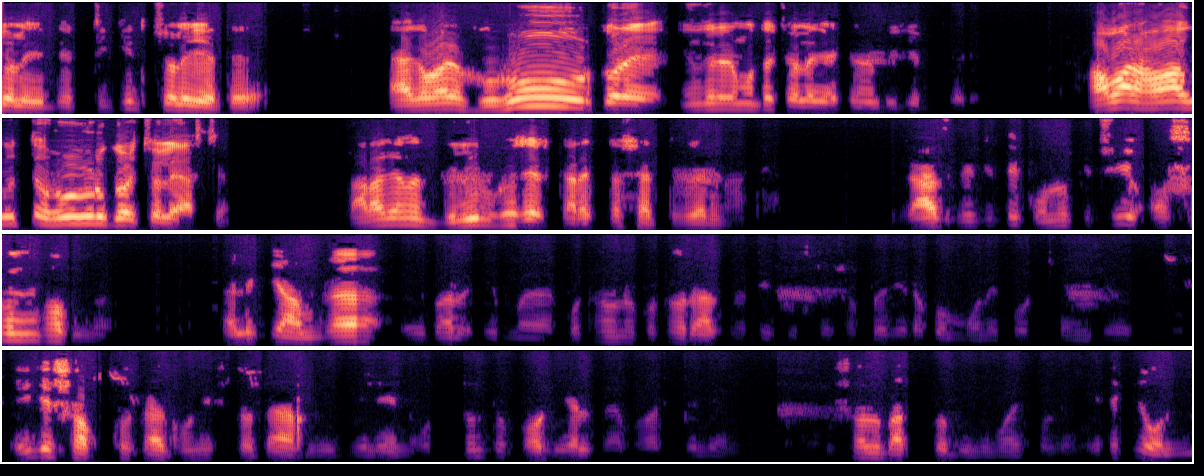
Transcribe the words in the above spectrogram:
চলে যেতে টিকিট চলে যেতে, একবারে হুহুড় করে ইন্দ্রের মতো চলে যাচ্ছেন বিজেপি থেকে আবার হাওয়া ঘুরতে হুড় করে চলে আসছেন তারা যেন দিলীপ ঘোষের ক্যারেক্টার সার্টিফিকেট না রাজনীতিতে কোনো কিছুই অসম্ভব নয়। তাহলে কি আমরা এবার কোথাও না কোথাও রাজনৈতিক বিশ্লেষকরা যেরকম মনে করছেন যে, এই যে সক্ষতা ঘনিষ্ঠতা আপনি গেলেন অত্যন্ত কর্ডিয়াল ব্যবহার পেলেন কুশল বাক্য বিনিময় করলেন, এটা কি অন্য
